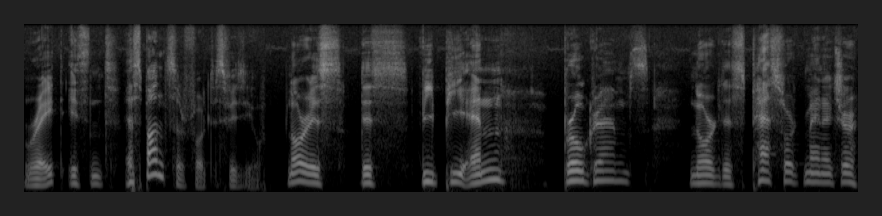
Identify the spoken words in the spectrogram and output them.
Raid isn't a sponsor for this video. Nor is this VPN programs, nor this password manager,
